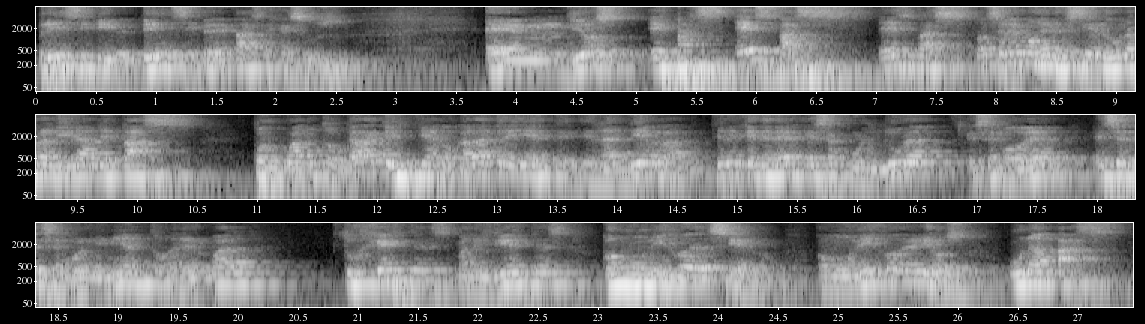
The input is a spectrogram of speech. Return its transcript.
príncipe, príncipe de paz es Jesús. Em, Dios es paz, es paz, es paz. Entonces vemos en el cielo una realidad de paz. Por cuanto cada cristiano, cada creyente en la tierra tiene que tener esa cultura, ese mover, ese desenvolvimiento en el cual tú gestes, manifiestes como un hijo del cielo, como un hijo de Dios, una paz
